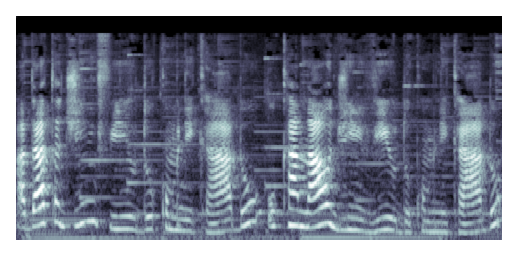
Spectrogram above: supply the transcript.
a data de envio do comunicado, o canal de envio do comunicado,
